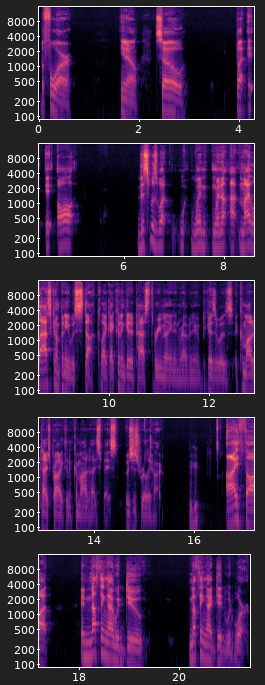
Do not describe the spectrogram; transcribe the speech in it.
before you know so but it, it all this was what when when I, my last company was stuck like i couldn't get it past 3 million in revenue because it was a commoditized product in a commoditized space. It was just really hard. Mm-hmm. i thought and nothing i would do nothing i did would work.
